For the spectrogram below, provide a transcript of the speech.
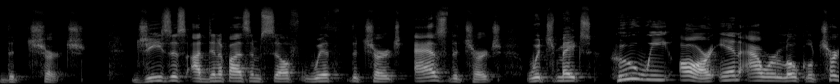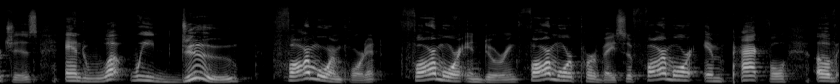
the church. Jesus identifies himself with the church as the church, which makes who we are in our local churches and what we do far more important, far more enduring, far more pervasive, far more impactful, of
